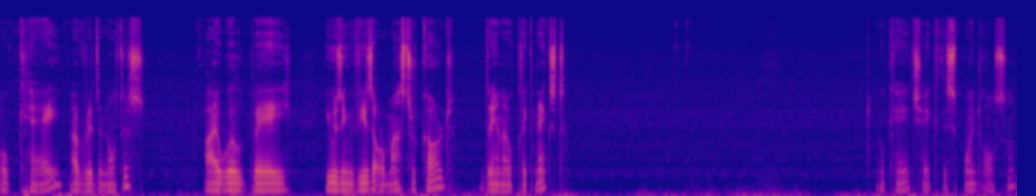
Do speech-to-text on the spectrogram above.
okay I've read the notice. I will pay using Visa or MasterCard. Then I'll click next okay check this point also.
